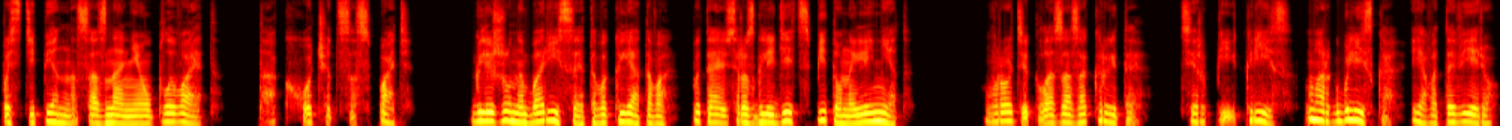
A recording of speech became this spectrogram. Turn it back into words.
постепенно сознание уплывает. Так хочется спать. Гляжу на Бориса этого клятого, пытаюсь разглядеть, спит он или нет. Вроде глаза закрыты. Терпи, Крис. Марк близко, я в это верю.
